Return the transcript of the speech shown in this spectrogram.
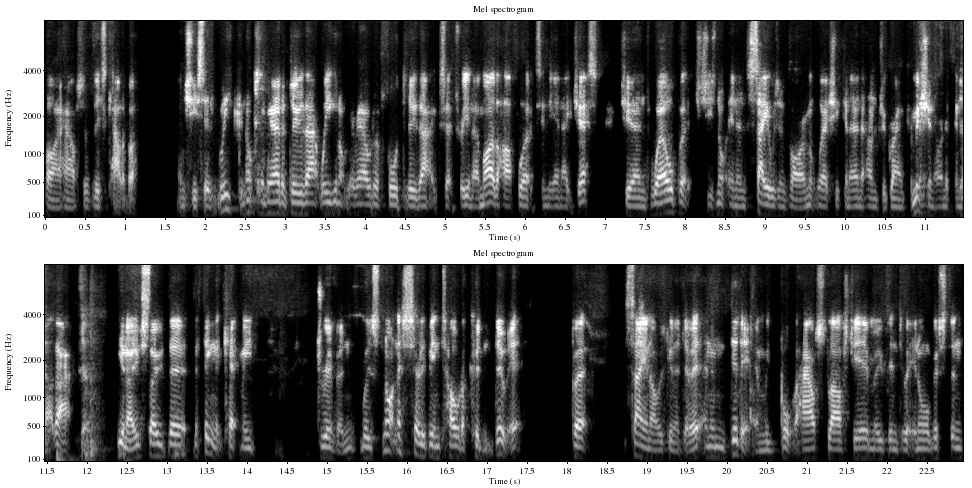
buy a house of this caliber. And she said, we're not going to be able to do that. We're not going to be able to afford to do that, etc. You know, my other half works in the NHS. She earned well, but she's not in a sales environment where she can earn a hundred grand commission or anything yeah. like that. Yeah. You know, so the the thing that kept me driven was not necessarily being told I couldn't do it, but saying I was going to do it and then did it. And we bought the house last year, moved into it in August, and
